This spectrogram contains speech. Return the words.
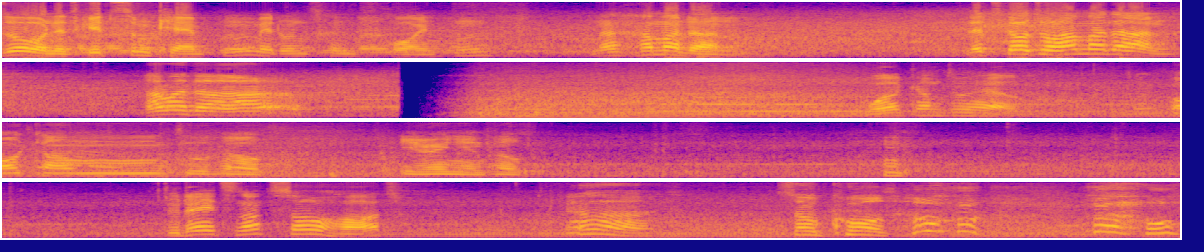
So, und jetzt geht's zum Campen mit unseren Freunden nach Hamadan. Let's go to Hamadan! Hamadan! Welcome to hell. Welcome to hell. Iranian hell. Today it's not so hot. Yeah, so cold.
